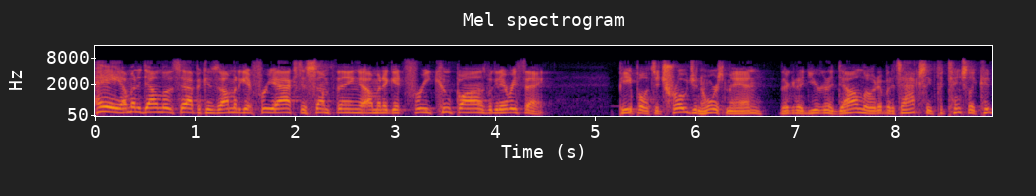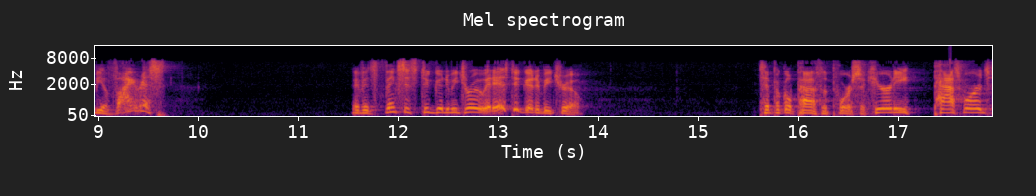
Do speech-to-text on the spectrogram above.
Hey, I'm going to download this app because I'm going to get free access to something. I'm going to get free coupons. We get everything. People, it's a Trojan horse, man. They're gonna, you're going to download it, but it's actually potentially could be a virus. If it thinks it's too good to be true, it is too good to be true. Typical path with poor security, passwords,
